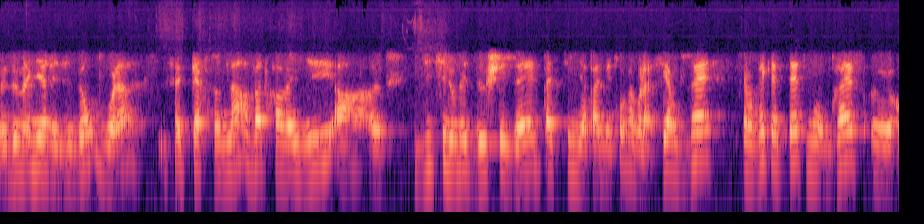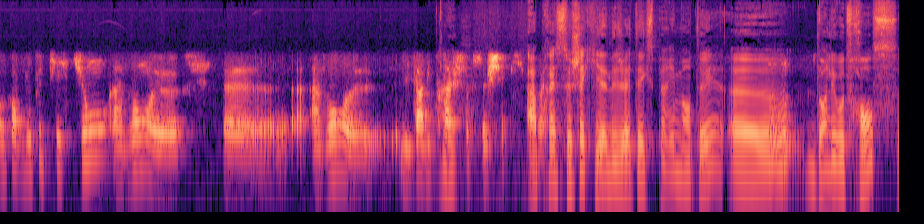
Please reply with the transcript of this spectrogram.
de manière évidente, voilà, cette personne-là va travailler à 10 euh, km de chez elle parce qu'il n'y a pas de métro. Enfin voilà, c'est un vrai, c'est un vrai casse-tête. Bon, bref, encore beaucoup de questions avant euh, avant euh, les arbitrages sur ce chèque. Après, ce chèque, il a déjà été expérimenté euh, mhm. dans les Hauts-de-France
